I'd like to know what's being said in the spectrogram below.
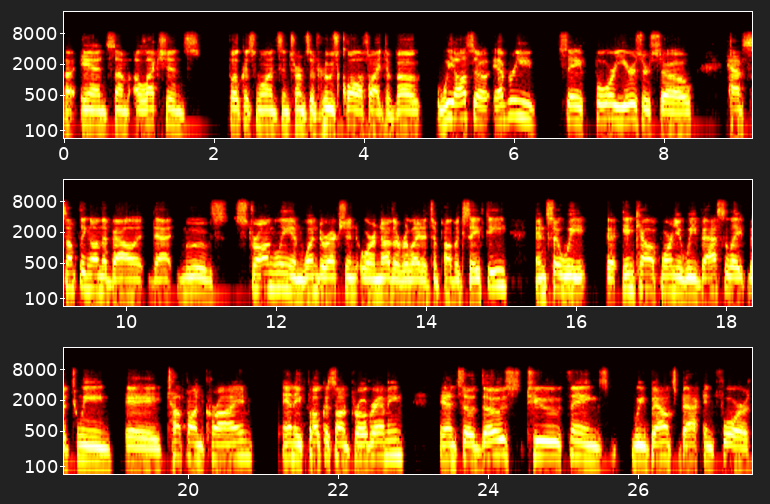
uh, and some elections focus ones in terms of who's qualified to vote. We also, every, say, four years or so, have something on the ballot that moves strongly in one direction or another related to public safety. And so we in California, we vacillate between a tough on crime and a focus on programming. And so those two things we bounce back and forth.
